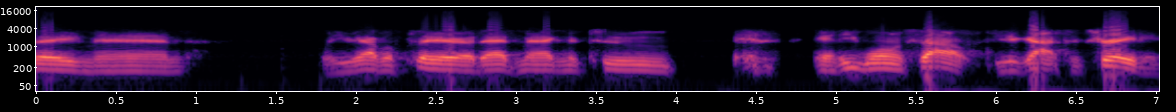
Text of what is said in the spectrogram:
say, man, when you have a player of that magnitude and he wants out, you got to trade him.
